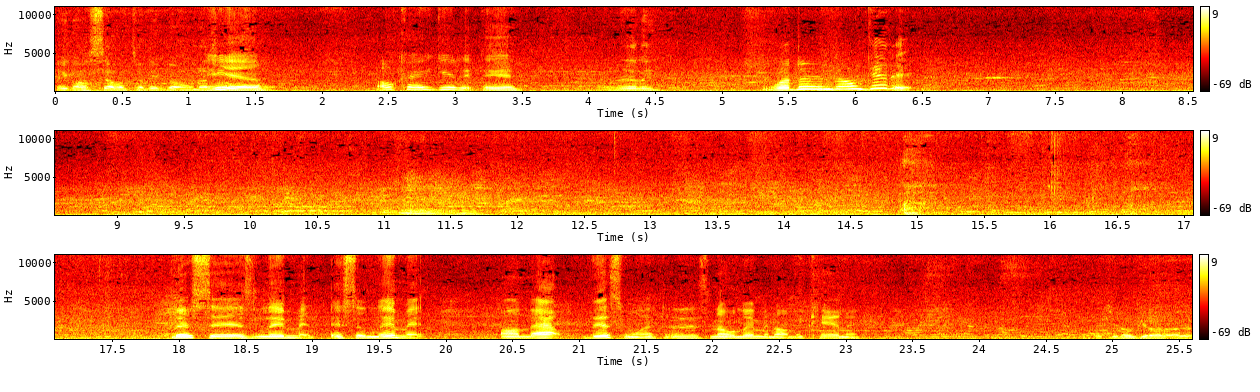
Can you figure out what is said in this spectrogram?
They're gonna sell them till they're gone. That's Yeah. Okay, get it then. Really? Well, then don't get it. This says limit. It's a limit on that this one. and There's no limit on the Canon. But you don't get all the other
